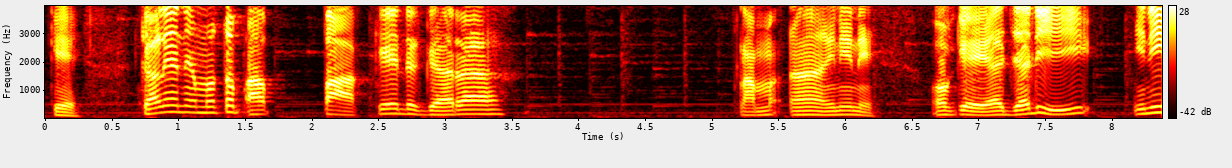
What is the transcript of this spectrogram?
Oke. Kalian yang mau top up pakai negara lama nah ini nih. Oke ya. Jadi ini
